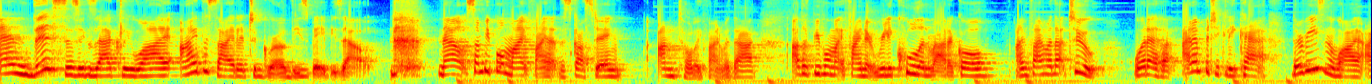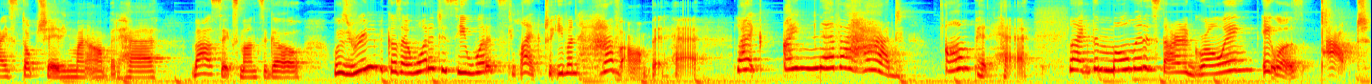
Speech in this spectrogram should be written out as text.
And this is exactly why I decided to grow these babies out. now, some people might find that disgusting. I'm totally fine with that. Other people might find it really cool and radical. I'm fine with that too. Whatever, I don't particularly care. The reason why I stopped shaving my armpit hair about six months ago was really because I wanted to see what it's like to even have armpit hair. Like, I never had armpit hair. Like the moment it started growing, it was out.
